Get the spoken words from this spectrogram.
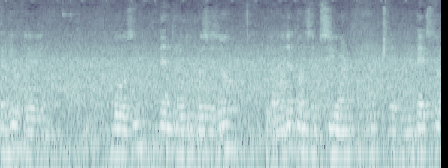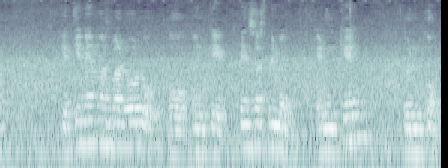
Sergio, eh, vos dentro de tu proceso, digamos, de concepción de un texto, ¿qué tiene más valor o, en qué pensas primero? ¿En un qué o en un cómo?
